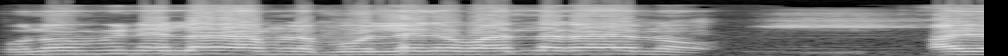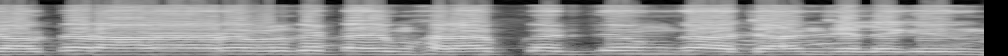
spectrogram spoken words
उन्होंने भी नहीं लगाया हमने बोलने के बाद लगाया नो। आज डॉक्टर आ रहा है बोल के टाइम खराब कर दिया उनका जान चले गई उनकी।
